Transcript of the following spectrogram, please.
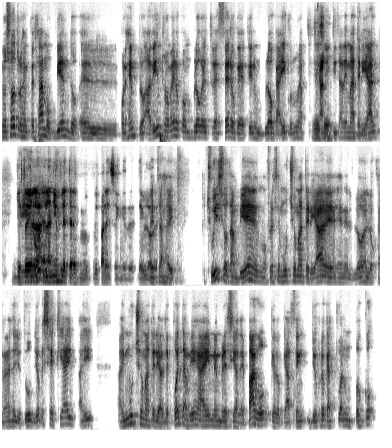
Nosotros empezamos viendo, el, por ejemplo, a Dean Romero con Blogger 3.0, que tiene un blog ahí con una Sí, sí. cantidad de material. Yo estoy en la, en la enorme. newsletter, me- me parece, que de, de Blogger. Estás ahí. Chuizo también ofrece mucho material en, en el blog, en los canales de YouTube. Yo qué sé, es que hay, hay, hay mucho material. Después también hay membresías de pago que lo que hacen, yo creo que actúan un poco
